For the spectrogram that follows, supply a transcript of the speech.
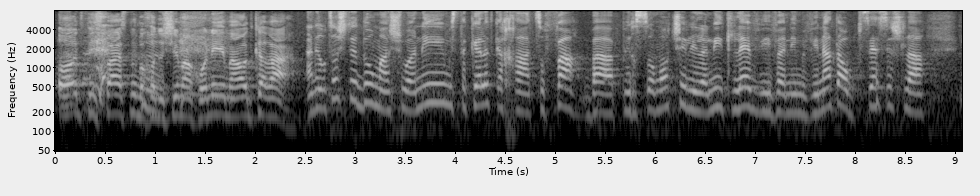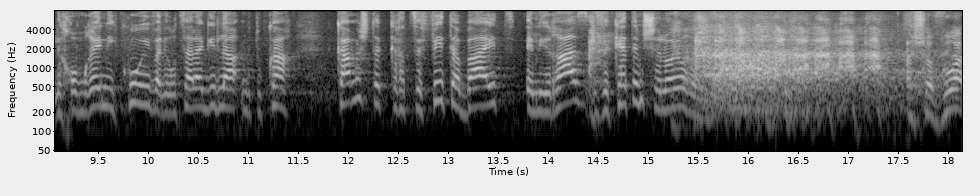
עוד פספסנו בחודשים האחרונים? מה עוד קרה? אני רוצה שתדעו משהו. אני מסתכלת ככה, צופה בפרסומות של אילנית לוי, ואני מבינה את האובססיה שלה לחומרי ניקוי, ואני רוצה להגיד לה, מתוקה, כמה שתקרצפי את הבית, אלירז, זה כתם שלא יורד. השבוע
